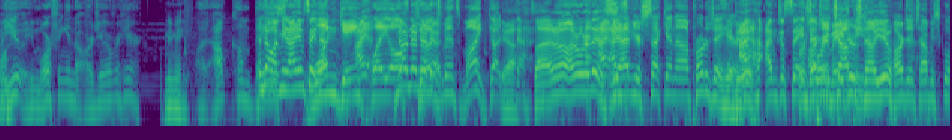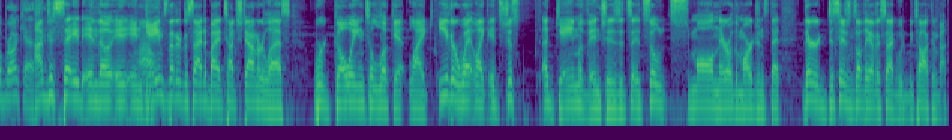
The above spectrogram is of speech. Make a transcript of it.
Are you are you morphing into RJ over here? What do you mean? Uh, outcome based. No, I mean I am saying one that, game I, playoff no, no, no, judgments. No. My God. Yeah. So I don't know. I don't know what it is. I, you have your second uh, protege here. I, am just saying. First RJ Majors, now you. RJ Choppy School broadcast. I'm just saying in the in, in wow. games that are decided by a touchdown or less, we're going to look at like either way. Like it's just a game of inches. It's it's so small, narrow the margins that their decisions on the other side we'd be talking about.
